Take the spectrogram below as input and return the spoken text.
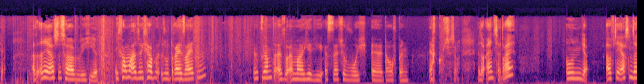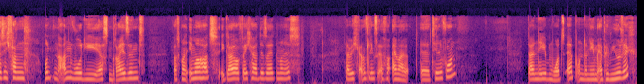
Ja. Als allererstes haben wir hier. Ich fange mal, also ich habe so drei Seiten insgesamt. Also einmal hier die erste Seite, wo ich äh, drauf bin. Ach Gott, also 1, 2, 3. Und ja, auf der ersten Seite, ich fange unten an, wo die ersten drei sind, was man immer hat, egal auf welcher der Seite man ist. Da habe ich ganz links einmal äh, Telefon, daneben WhatsApp und daneben Apple Music.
